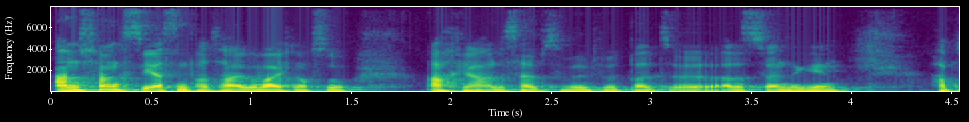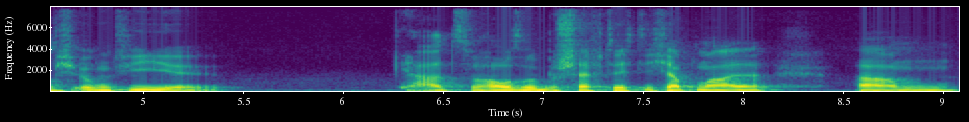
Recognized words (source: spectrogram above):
Anfangs, die ersten paar Tage war ich noch so, ach ja, alles halb so wild, wird bald äh, alles zu Ende gehen. Habe mich irgendwie ja, zu Hause beschäftigt. Ich habe mal ähm,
